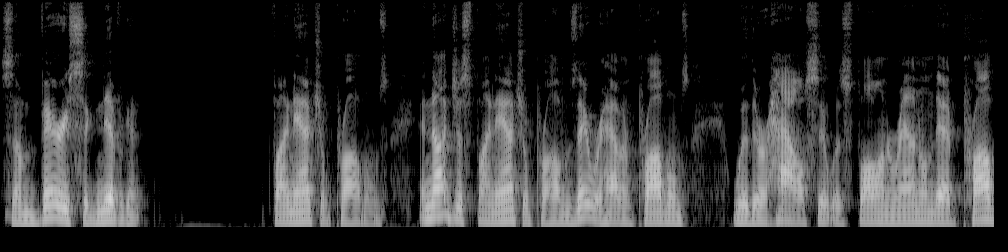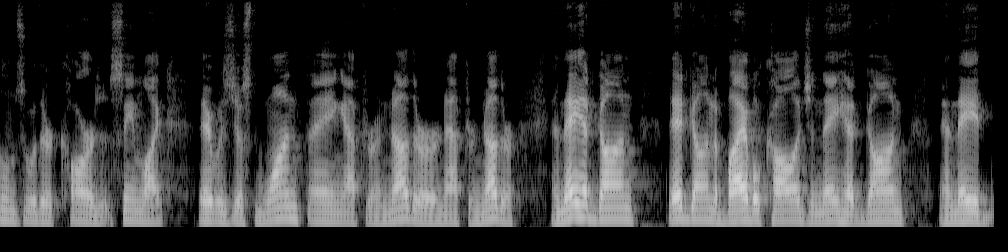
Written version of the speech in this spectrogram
some very significant financial problems, and not just financial problems. They were having problems with their house. It was falling around on. They had problems with their cars. It seemed like there was just one thing after another and after another. And they had gone, they had gone to Bible college and they had gone and they had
